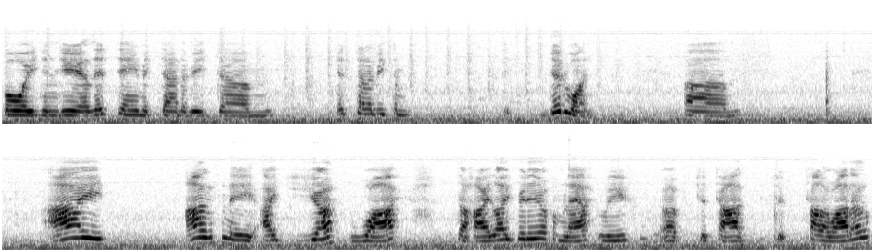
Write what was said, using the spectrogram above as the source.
boys and girls, this game is gonna be um, it's gonna be some good one. Um, I honestly, I just watched the highlight video from last week of Chicago, Colorado,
